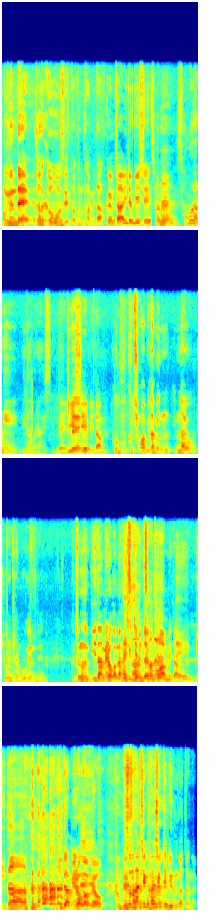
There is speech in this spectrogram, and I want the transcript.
먹는데 저는 그거 보면서 또 흐뭇합니다. 그럼 자 이제 미 씨. 저는 성호 형의 미담을 하겠습니다. 네, 리에 네. 씨의 미담. 그, 그 친구가 미담이 있, 나요 저는 네. 잘 모르겠는데. 그 친구는 미담이라고 하면 네, 한식집인 줄 알고 좋아합니다. 네, 미담 미담이라고 하면 그 무슨 네, 한식 네. 한식집 이름 같잖아요.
